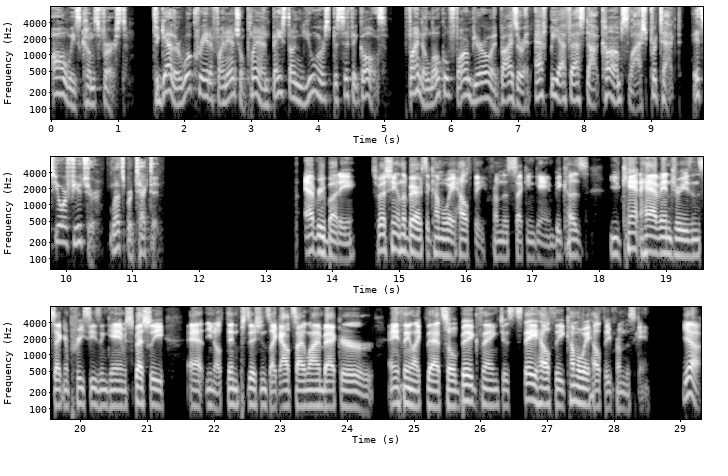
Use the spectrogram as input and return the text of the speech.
always comes first. Together, we'll create a financial plan based on your specific goals. Find a local Farm Bureau advisor at fbfs.com/protect. It's your future. Let's protect it. everybody, especially on the Bears, to come away healthy from this second game because you can't have injuries in the second preseason game, especially at you know thin positions like outside linebacker or anything like that. So big thing, just stay healthy, come away healthy from this game. Yeah,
